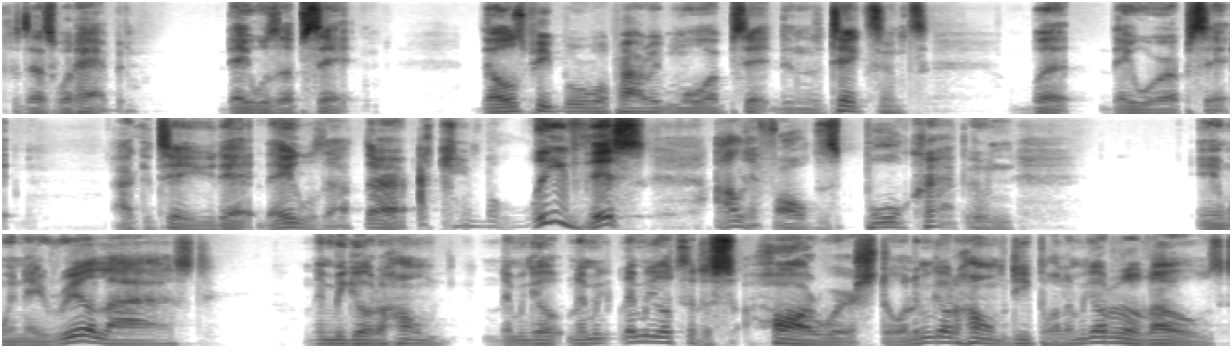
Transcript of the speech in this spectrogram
Because that's what happened. They was upset. Those people were probably more upset than the Texans, but they were upset. I can tell you that they was out there. I can't believe this. I left all this bull crap, and and when they realized, let me go to home. Let me go. Let me let me go to the hardware store. Let me go to Home Depot. Let me go to the Lowe's.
